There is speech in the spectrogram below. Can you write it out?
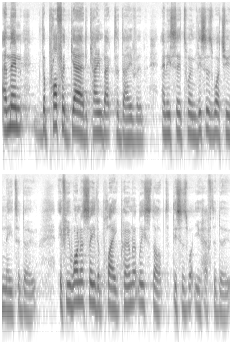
And then the prophet Gad came back to David and he said to him, This is what you need to do. If you want to see the plague permanently stopped, this is what you have to do.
